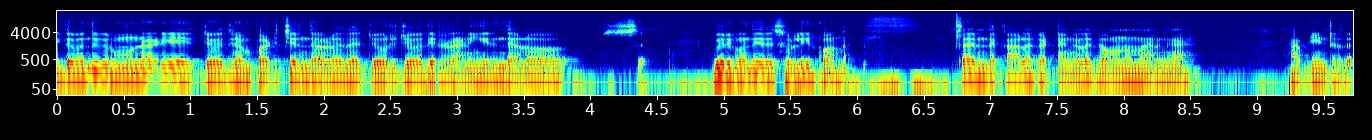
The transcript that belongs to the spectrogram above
இதை வந்து இவர் முன்னாடியே ஜோதிடம் படிச்சிருந்தாலோ இதை ஒரு ஜோதிடர் அணுகியிருந்தாலோ இவருக்கு வந்து இதை சொல்லியிருப்பாங்க. சார் இந்த காலகட்டங்களில் கவனமாக இருங்க அப்படின்றது.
